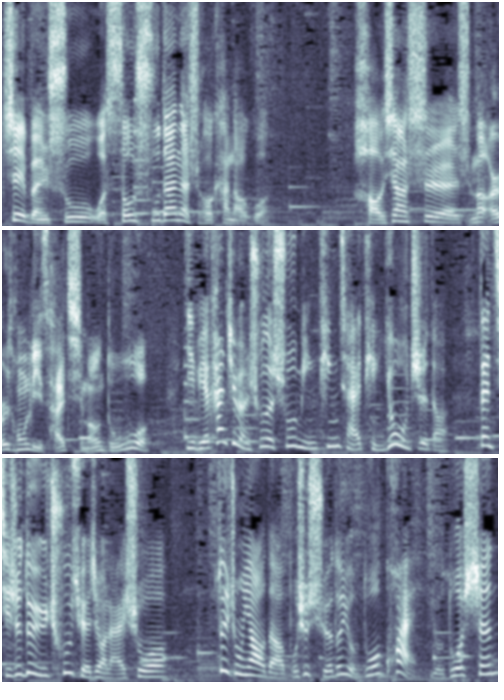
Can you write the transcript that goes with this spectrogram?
这本书我搜书单的时候看到过。好像是什么儿童理财启蒙读物。你别看这本书的书名听起来挺幼稚的，但其实对于初学者来说，最重要的不是学得有多快、有多深，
